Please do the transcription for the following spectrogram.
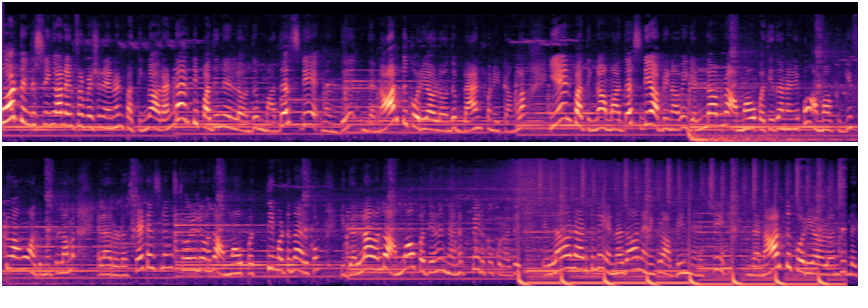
ஃபோர்த் இன்ட்ரெஸ்டிங்கான இன்ஃபர்மேஷன் என்னன்னு பார்த்தீங்கன்னா ரெண்டாயிரத்தி பதினேழில் வந்து மதர்ஸ் டே வந்து இந்த நார்த் கொரியாவில் வந்து பேன் பண்ணிட்டாங்களா ஏன்னு பார்த்தீங்கன்னா மதர்ஸ் டே அப்படின்னாவே எல்லாருமே அம்மாவை பற்றி தான் நினைப்போம். அம்மாவுக்கு கிஃப்ட் வாங்குவோம். அது மட்டும் இல்லாமல் எல்லாரோட ஸ்டேட்டஸ்லையும் ஸ்டோரிலையும் வந்து அம்மாவை பற்றி மட்டும்தான் இருக்கும். இதெல்லாம் வந்து அம்மாவை பற்றியான நினப்பே இருக்கக்கூடாது. எல்லா நேரத்துலையும் என்னதான் நினைக்கிறோம் அப்படின்னு நினச்சி இந்த நார்த் கொரியாவில் வந்து இந்த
